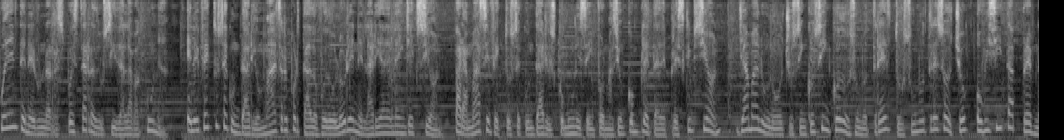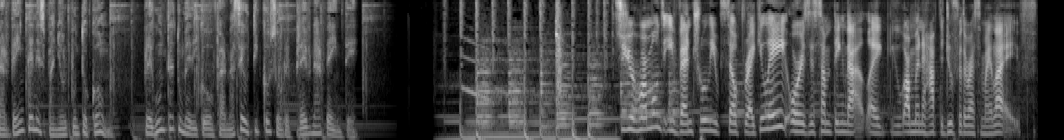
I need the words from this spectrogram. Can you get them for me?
pueden tener una respuesta reducida a la vacuna. El efecto secundario más reportado fue dolor en el área de la inyección. Para más efectos secundarios comunes e información completa de prescripción, llama al 1-855-213-2138 o visita Prevnar20 en español.com. Pregunta a tu médico o farmacéutico sobre Prevnar 20. So your hormones eventually self-regulate or is this something that like I'm going to have to do for the rest of my life?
